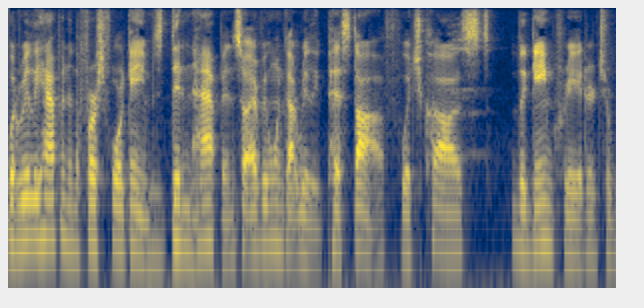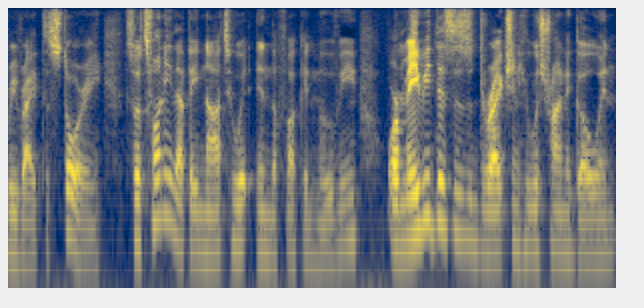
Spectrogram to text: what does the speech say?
what really happened in the first four games didn't happen, so everyone got really pissed off, which caused the game creator to rewrite the story. So it's funny that they nod to it in the fucking movie, or maybe this is a direction he was trying to go in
